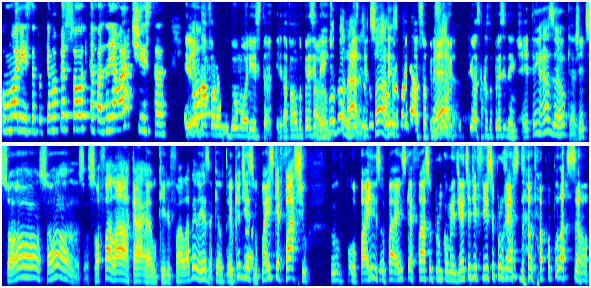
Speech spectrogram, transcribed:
humorista, porque uma pessoa que está fazendo ele é um artista. Ele não está falando do humorista, ele está falando do presidente. Não, Bolsonaro, a gente só trabalhar, só precisam é, repetir as cacas do presidente. Ele tem razão, que a gente só só só falar o que ele fala, beleza. Que é o, é o que eu disse, o país que é fácil o, o, país, o país que é fácil para um comediante é difícil para o resto da, da, população.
